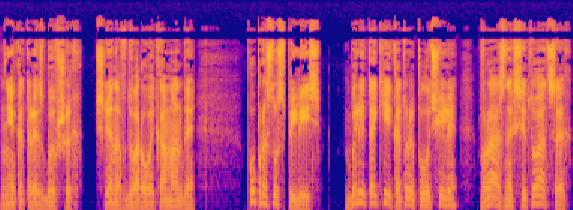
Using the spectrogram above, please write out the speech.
Некоторые из бывших членов дворовой команды попросту спились. Были такие, которые получили в разных ситуациях,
